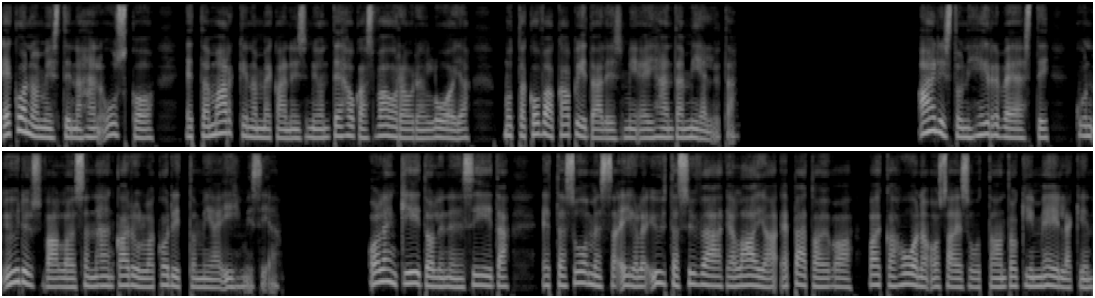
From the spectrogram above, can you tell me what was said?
Ekonomistina hän uskoo, että markkinamekanismi on tehokas vaurauden luoja, mutta kova kapitalismi ei häntä miellytä. Ahdistun hirveästi, kun Yhdysvalloissa näen kadulla kodittomia ihmisiä. Olen kiitollinen siitä, että Suomessa ei ole yhtä syvää ja laajaa epätoivoa, vaikka huono-osaisuutta on toki meilläkin,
